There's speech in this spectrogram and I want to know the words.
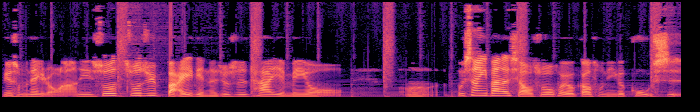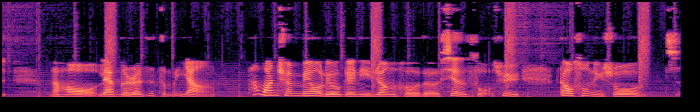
没有什么内容啦。你说说句白一点的，就是它也没有，嗯，不像一般的小说会有告诉你一个故事，然后两个人是怎么样，它完全没有留给你任何的线索去。告诉你说这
